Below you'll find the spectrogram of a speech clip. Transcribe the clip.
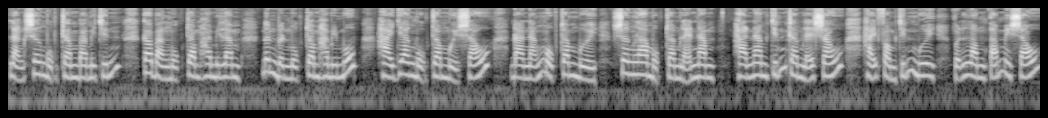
Lạng Sơn 139, Cao Bằng 125, Ninh Bình 121, Hà Giang 116, Đà Nẵng 110, Sơn La 105, Hà Nam 906, Hải Phòng 90, Vĩnh Long 86,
